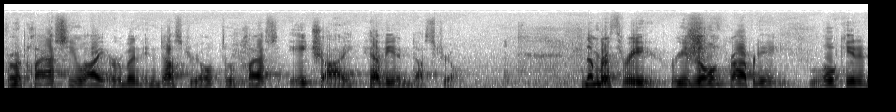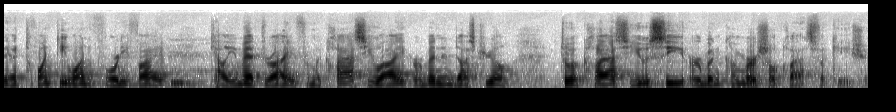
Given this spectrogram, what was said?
from a Class UI urban industrial to a Class HI heavy industrial. Number three, rezone property located at 2145 Calumet Drive from a Class UI urban industrial to a Class UC urban commercial classification.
